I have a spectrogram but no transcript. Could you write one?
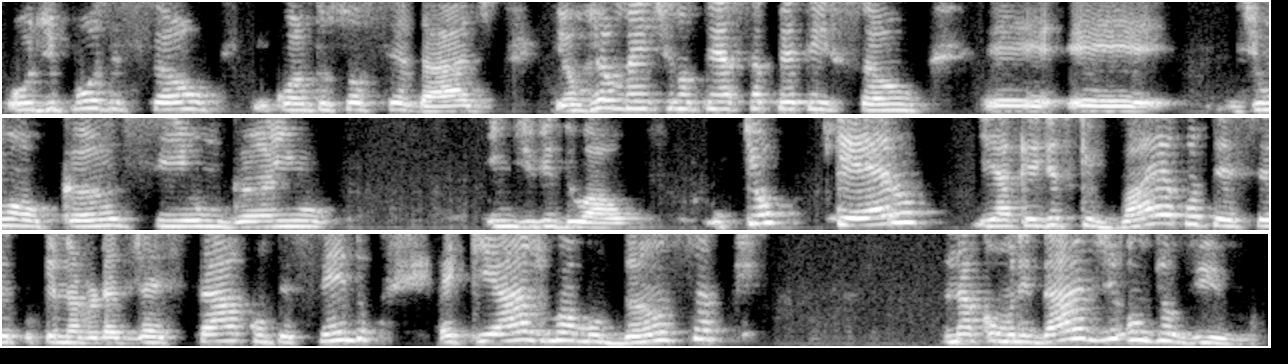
ou de posição enquanto sociedade. Eu realmente não tenho essa pretensão é, é, de um alcance e um ganho individual. O que eu quero e acredito que vai acontecer, porque na verdade já está acontecendo, é que haja uma mudança na comunidade onde eu vivo,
